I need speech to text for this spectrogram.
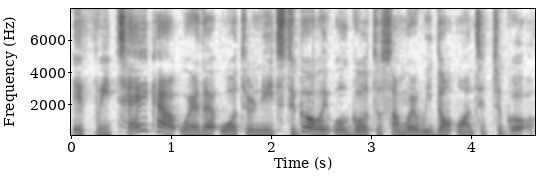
if we take out where that water needs to go, it will go to somewhere we don't want it to go.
